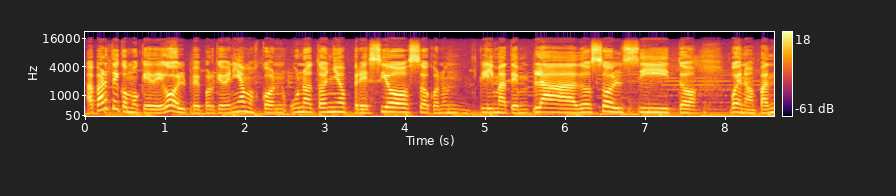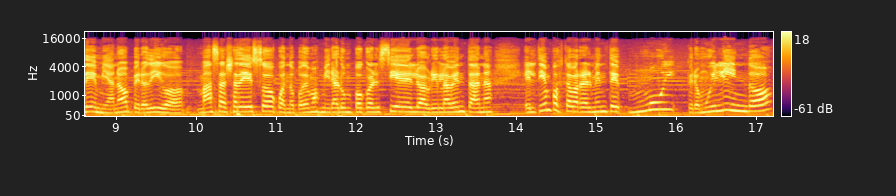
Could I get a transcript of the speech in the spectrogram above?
Aparte como que de golpe, porque veníamos con un otoño precioso, con un clima templado, solcito. Bueno, pandemia, ¿no? Pero digo, más allá de eso, cuando podemos mirar un poco el cielo, abrir la ventana, el tiempo estaba realmente muy, pero muy lindo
